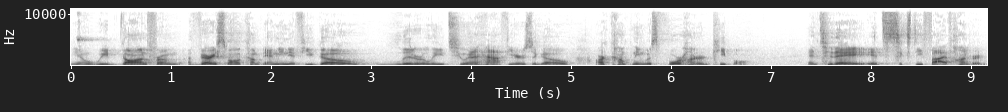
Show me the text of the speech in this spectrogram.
you know, we'd gone from a very small company. I mean, if you go literally two and a half years ago, our company was 400 people. And today it's 6,500.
